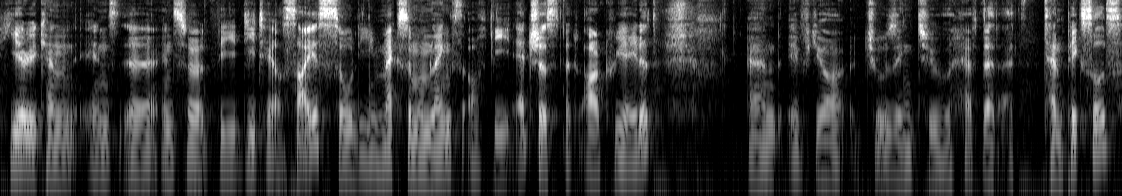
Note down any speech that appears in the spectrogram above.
here you can uh, insert the detail size, so the maximum length of the edges that are created and if you're choosing to have that at 10 pixels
